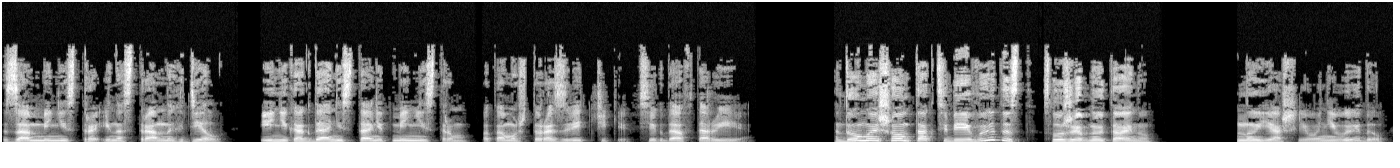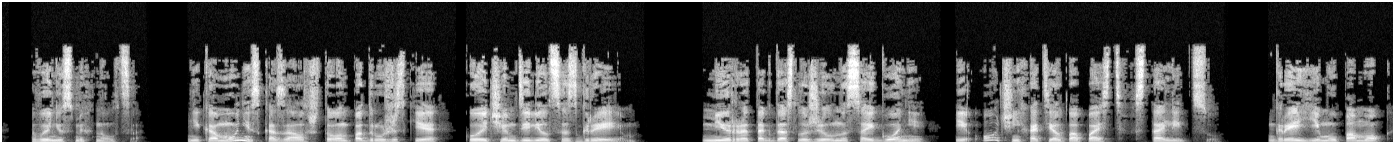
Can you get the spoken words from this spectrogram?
замминистра иностранных дел и никогда не станет министром, потому что разведчики всегда вторые. Думаешь, он так тебе и выдаст служебную тайну? Ну я ж его не выдал, Вэнь усмехнулся. Никому не сказал, что он по-дружески кое-чем делился с Греем. Мирра тогда служил на Сайгоне и очень хотел попасть в столицу. Грей ему помог.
